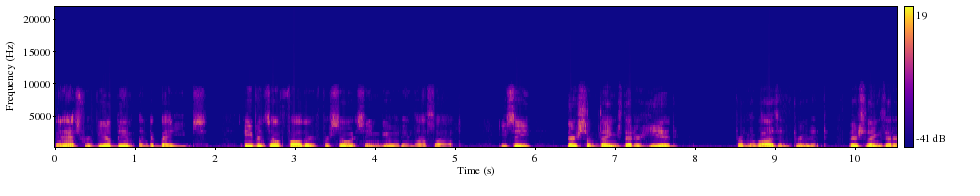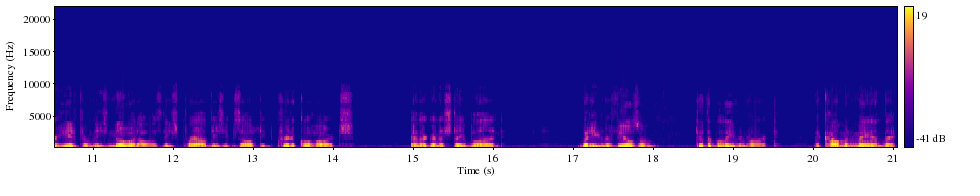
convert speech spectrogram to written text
and hast revealed them unto babes. Even so, Father, for so it seemed good in thy sight. You see, there's some things that are hid from the wise and prudent. There's things that are hid from these know it alls, these proud, these exalted, critical hearts, and they're going to stay blind. But he reveals them to the believing heart, the common man that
